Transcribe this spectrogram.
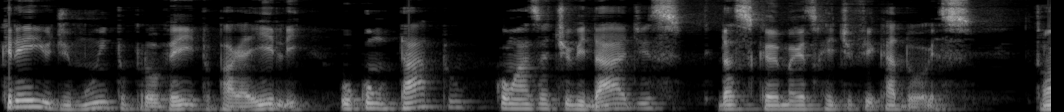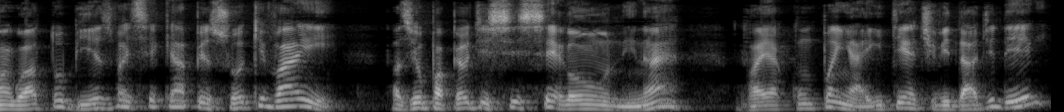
Creio de muito proveito para ele o contato com as atividades das câmaras retificadoras. Então agora Tobias vai ser aquela pessoa que vai fazer o papel de Cicerone, né? Vai acompanhar. E tem a atividade dele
